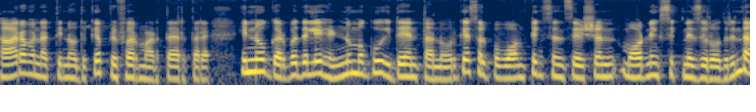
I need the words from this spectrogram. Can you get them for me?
ಖಾರವನ್ನು ತಿನ್ನೋದಕ್ಕೆ ಪ್ರಿಫರ್ ಮಾಡ್ತಾ ಇರ್ತಾರೆ. ಇನ್ನು ಗರ್ಭದಲ್ಲಿ ಹೆಣ್ಣು ಮಗು ಇದೆ ಅಂತ ಅನ್ನೋರಿಗೆ ಸ್ವಲ್ಪ ವಾಮಿಟಿಂಗ್ ಸೆನ್ಸೇಷನ್ ಮಾರ್ನಿಂಗ್ ಸಿಕ್ನೆಸ್ ಇರೋದರಿಂದ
